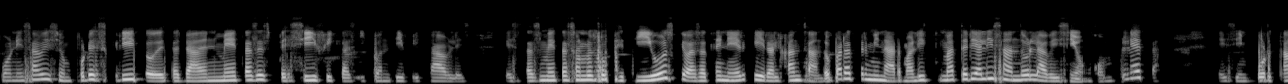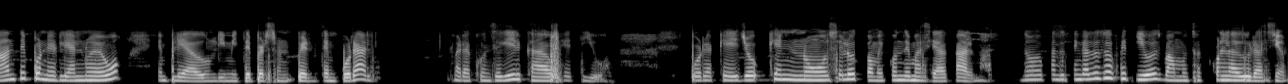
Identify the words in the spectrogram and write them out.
Pon esa visión por escrito, detallada en metas específicas y cuantificables. Estas metas son los objetivos que vas a tener que ir alcanzando para terminar materializando la visión completa. Es importante ponerle al nuevo empleado un límite temporal para conseguir cada objetivo. Por aquello que no se lo tome con demasiada calma. No, cuando tengas los objetivos, vamos con la duración.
